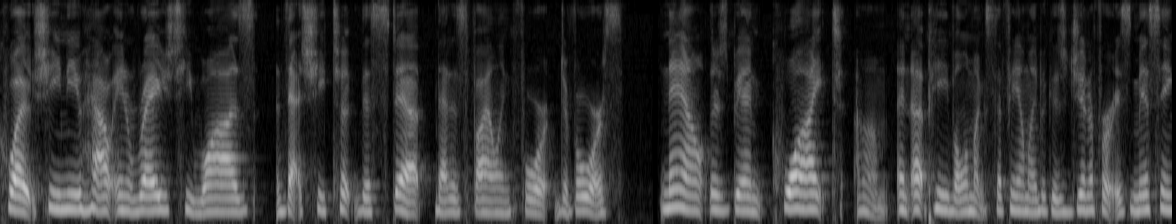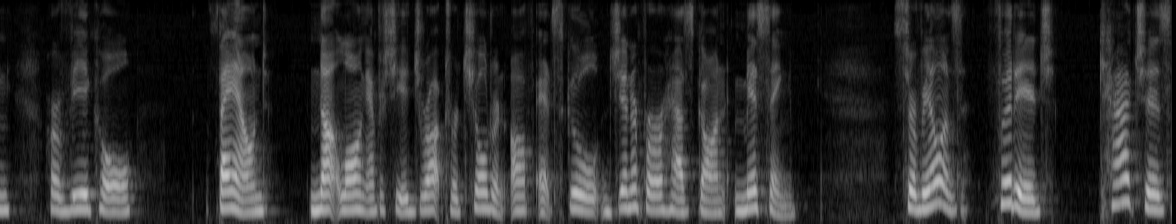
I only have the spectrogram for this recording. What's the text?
Quote, she knew how enraged he was that she took this step, that is, filing for divorce. Now, there's been quite um, an upheaval amongst the family because Jennifer is missing. Her vehicle found not long after she had dropped her children off at school. Jennifer has gone missing. Surveillance footage catches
